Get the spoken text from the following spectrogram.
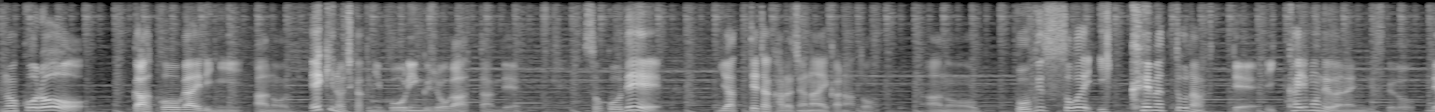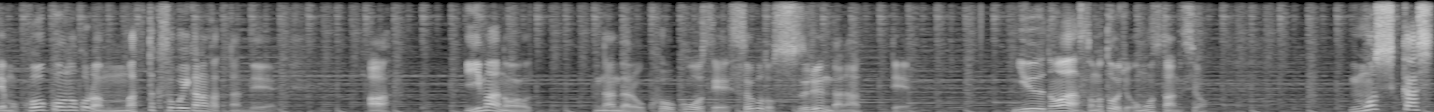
の頃学校帰りにあの駅の近くにボーリング場があったんでそこでやってたからじゃないかなと。あの僕そこで1回もやったことなくて1回もではないんですけどでも高校の頃は全くそこ行かなかったんであ今のなんだろう高校生そういうことするんだなっていうのはその当時思ってたんですよ。もしかし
